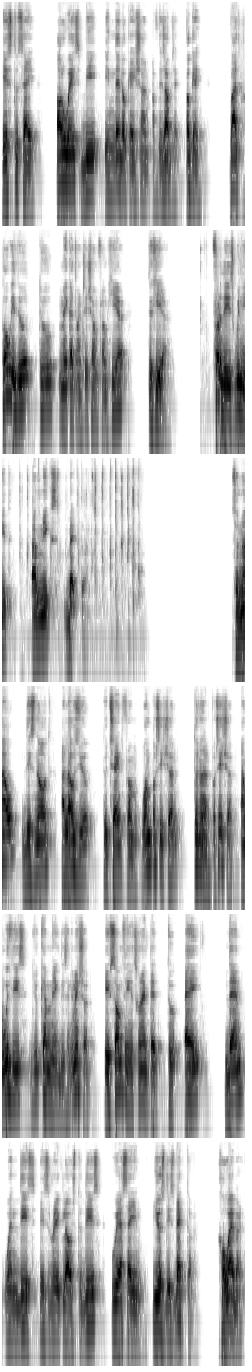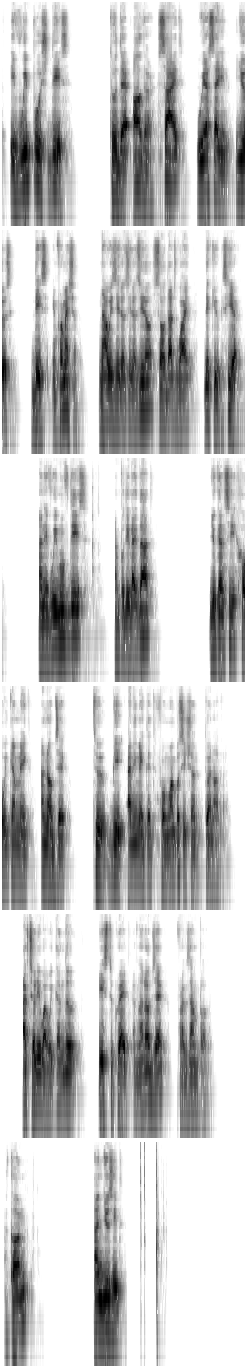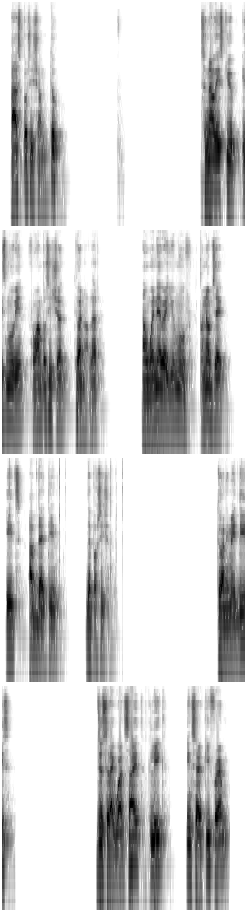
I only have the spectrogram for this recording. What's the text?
is to say always be in the location of this object. Okay, but how we do to make a transition from here to here? For this, we need a mix vector. So now this node allows you to change from one position to another position. And with this, you can make this animation. If something is connected to A, then when this is really close to this, we are saying use this vector. However, if we push this to the other side, we are saying use this information. Now is 0, 0, 0, so that's why the cube is here. And if we move this and put it like that, you can see how we can make an object to be animated from one position to another. Actually, what we can do is to create another object, for example, a cone, and use it as position 2. So now this cube is moving from one position to another. And whenever you move an object, it's updating the position. To animate this, just select one side, click Insert Keyframe,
